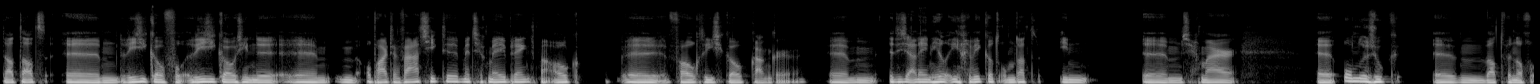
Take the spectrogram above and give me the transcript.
dat dat risico, risico's in de, op hart- en vaatziekten met zich meebrengt, maar ook eh, verhoogd risico op kanker. Het is alleen heel ingewikkeld om dat in zeg maar eh, onderzoek ehm, wat we nog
